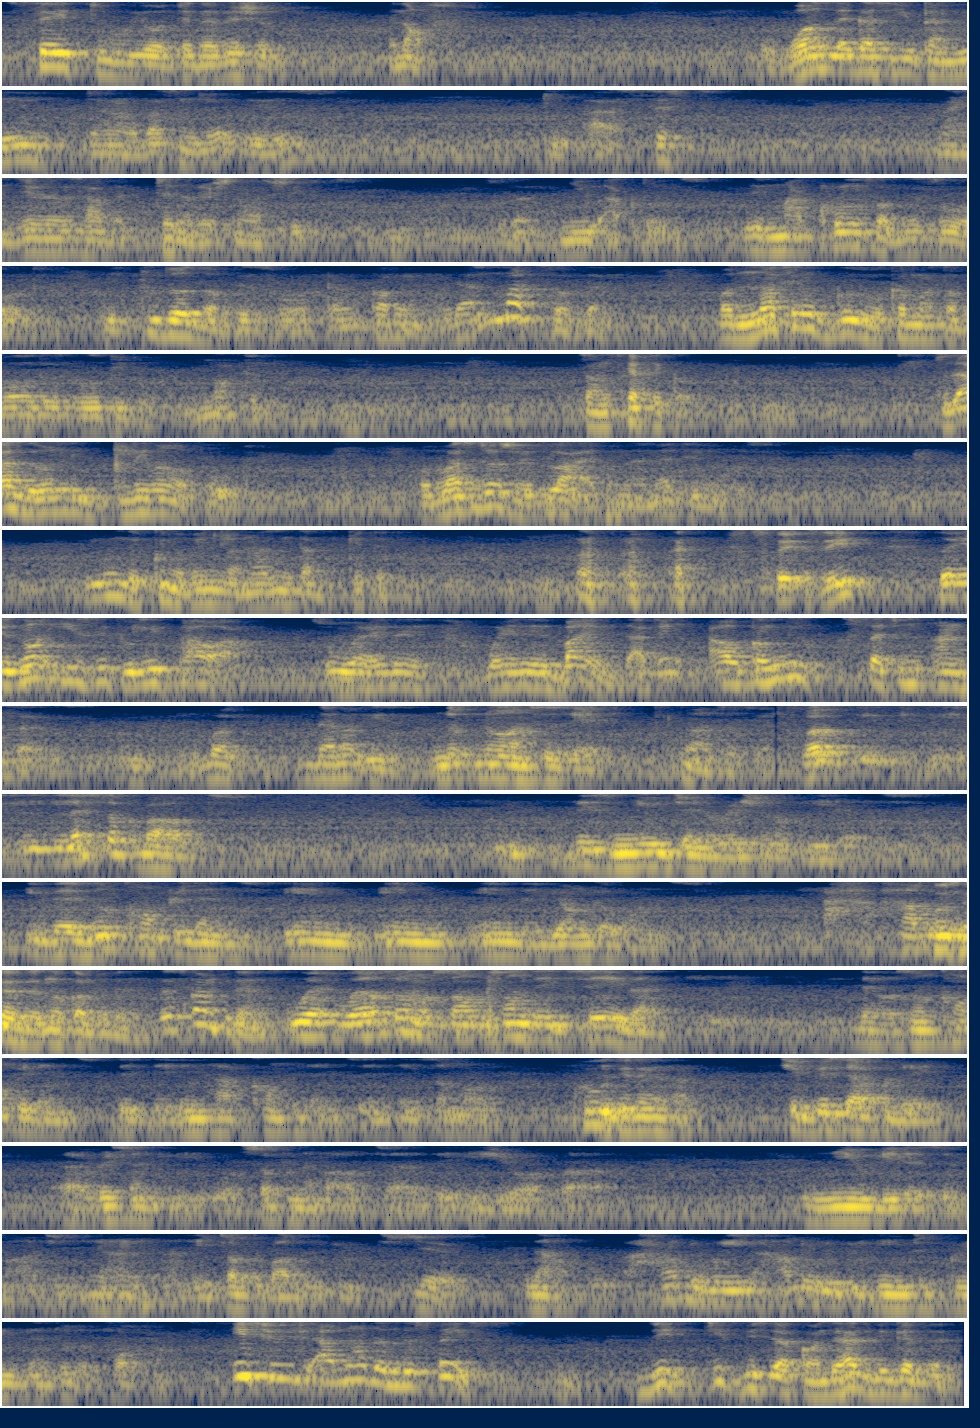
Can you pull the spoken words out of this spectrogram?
say to your generation, enough. One legacy you can leave, General Obasanjo, is to assist Nigerians have a generational shift so that new actors, the Macrons of this world, the Trudeaus of this world can come in. There are lots of them. But nothing good will come out of all those old people. Nothing. So I'm skeptical. So that's the only glimmer of hope. But Obasanjo's reply when I met him was, even the Queen of England hasn't abdicated. so you see, so it's not easy to leave power. So we're in a we're in a bind. I think I'll continue certain answers, but they're not easy. No, no answers yet. No answers yet. Well, let's talk about this new generation of leaders. If there's no confidence in in in the younger ones, who says there's no confidence? There's confidence. Well, well some some some did say that there was no confidence. They, they didn't have confidence in, in some of. Who didn't have? Chief Akande uh, recently was talking about uh, the issue of uh, new leaders emerging, mm-hmm. and, and, he talked about the youths. Yes. Now, how do we how do we begin to bring them to the forefront? If you have not them the space, Chief Minister Akande, how did he get there?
